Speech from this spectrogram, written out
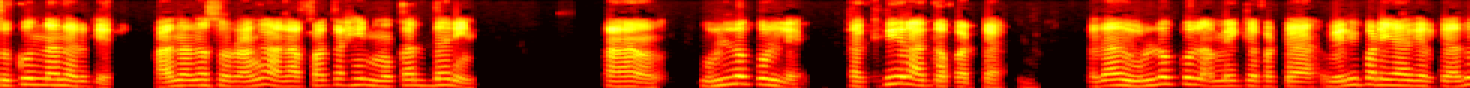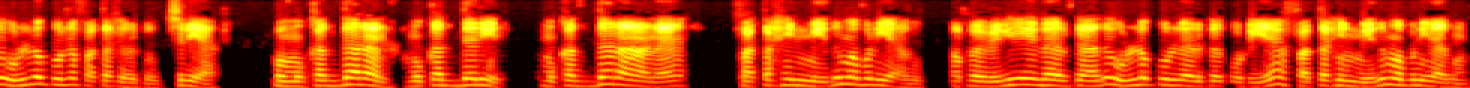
சுக்குன் தானே இருக்கு. அதனாலதான் சொல்றாங்க அல ஃபதஹின் முகத்தரின் ஆஹ் உள்ளுக்குள்ளே தக்தீர் ஆக்கப்பட்ட அதாவது உள்ளுக்குள் அமைக்கப்பட்ட வெளிப்படையாக இருக்காது உள்ளுக்குள்ள ஃபத்தஹ் இருக்கும். சரியா? இப்போ முகத்தரன் முகத்தரின் முகத்தரான ஃபத்தஹின் மீது மபுனியாகும் அப்ப வெளியில இருக்காது உள்ளுக்குள்ள இருக்கக்கூடிய ஃபத்தஹின் மீது மபுனியாகும்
